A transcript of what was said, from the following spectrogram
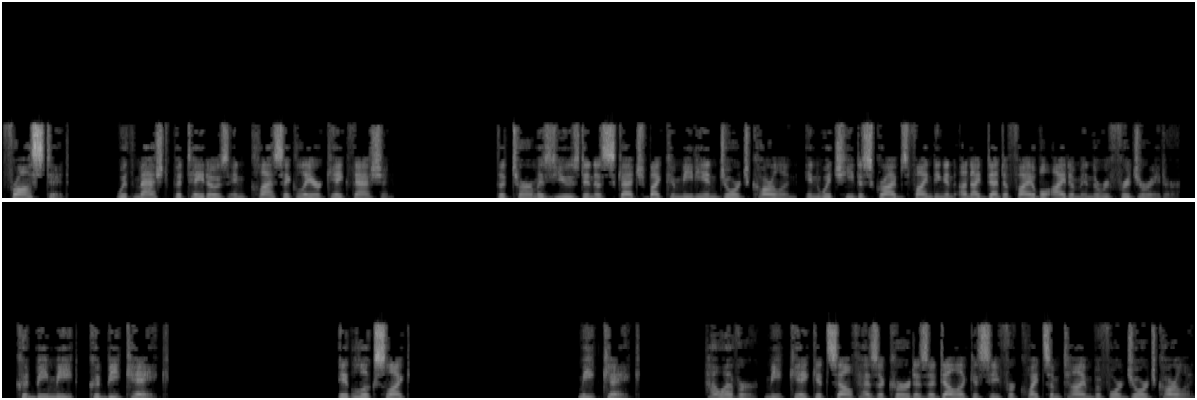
«frosted» with mashed potatoes in classic layer cake fashion. The term is used in a sketch by comedian George Carlin, in which he describes finding an unidentifiable item in the refrigerator. Could be meat, could be cake. It looks like meat cake. However, meatcake itself has occurred as a delicacy for quite some time before George Carlin.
